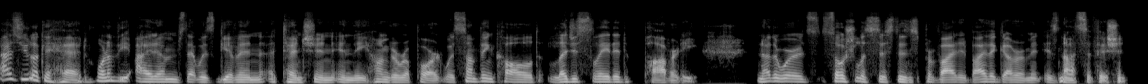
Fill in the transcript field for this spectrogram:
as you look ahead, one of the items that was given attention in the hunger report was something called legislated poverty. In other words, social assistance provided by the government is not sufficient.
